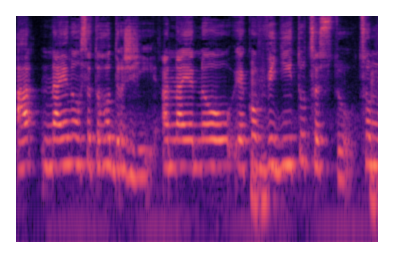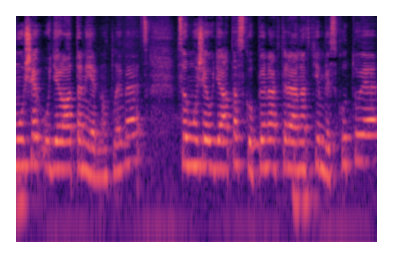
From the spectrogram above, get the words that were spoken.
A najednou se toho drží. A najednou jako vidí tu cestu, co může udělat ten jednotlivec, co může udělat ta skupina, která nad tím diskutuje.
